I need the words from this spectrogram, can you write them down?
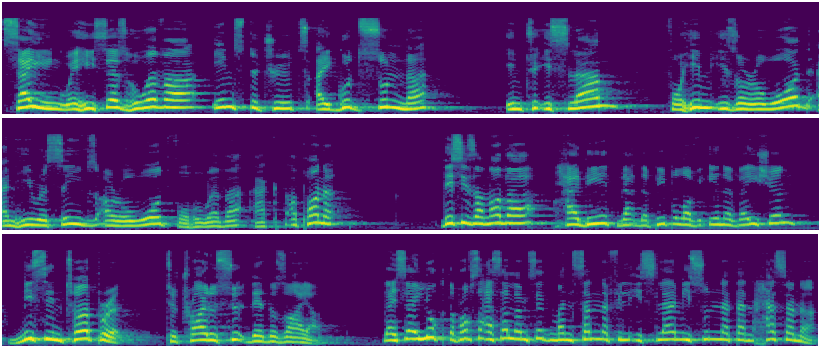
saying where he says, whoever institutes a good sunnah into Islam, for him is a reward, and he receives a reward for whoever act upon it. This is another hadith that the people of innovation misinterpret to try to suit their desire. They say, look, the Prophet ﷺ said, Man sanna fil islami sunnatan hasana.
